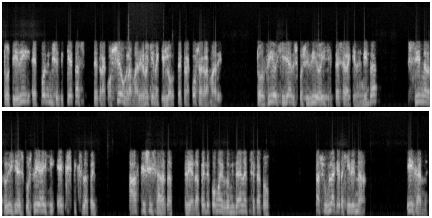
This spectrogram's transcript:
Το τυρί επώνυμης ετικέτας 400 γραμμαρίων, όχι ένα κιλό, 400 γραμμάρια. Το 2022 είχε 4,90, σήμερα το 2023 έχει 6,65. Αύξηση 35,71%. Τα σουβλάκια τα χοιρινά είχαν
